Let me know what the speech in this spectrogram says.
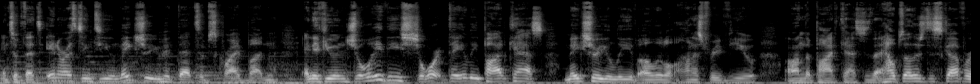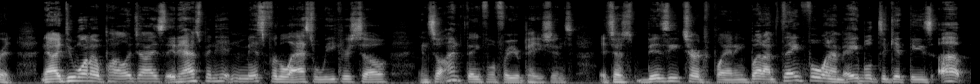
And so, if that's interesting to you, make sure you hit that subscribe button. And if you enjoy these short daily podcasts, make sure you leave a little honest review on the podcast, as that helps others discover it. Now, I do want to apologize; it has been hit and miss for the last week or so, and so I'm thankful for your patience. It's just busy church planning, but I'm thankful when I'm able to get these up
